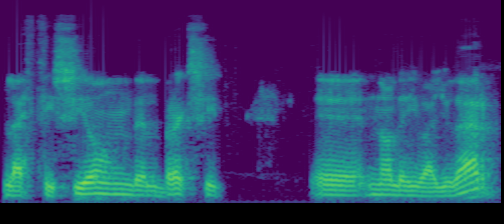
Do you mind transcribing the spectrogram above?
la escisión del Brexit eh, no le iba a ayudar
